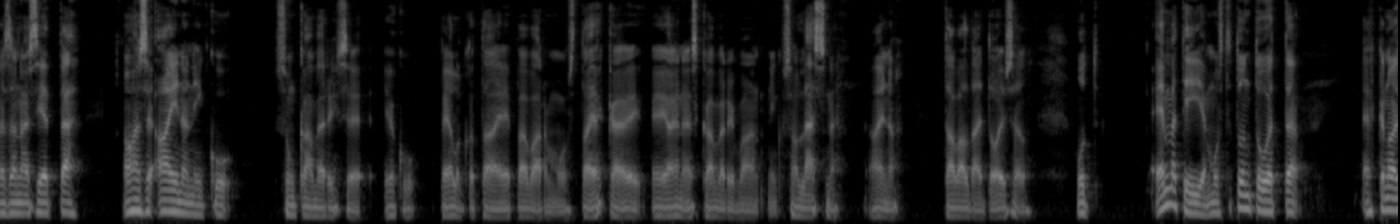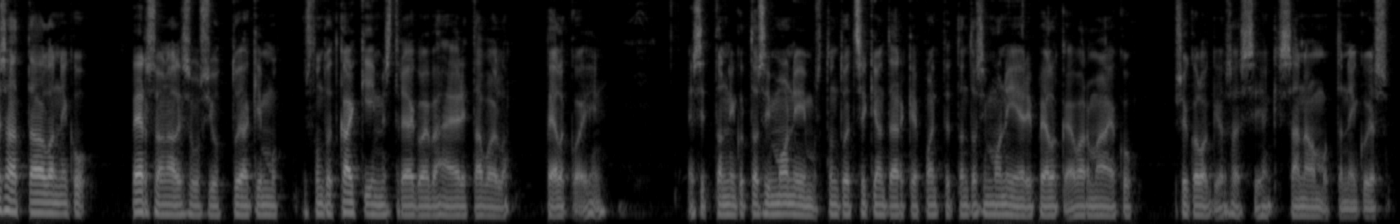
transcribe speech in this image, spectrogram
mä sanoisin, että onhan se aina niin kuin sun kaveri se joku pelko tai epävarmuus. Tai ehkä ei, ei aina edes kaveri, vaan niin kuin se on läsnä aina tavalla tai toisella. Mutta en mä tiedä. Musta tuntuu, että ehkä noi saattaa olla niin kuin persoonallisuusjuttujakin, mutta musta tuntuu, että kaikki ihmiset reagoivat vähän eri tavoilla pelkoihin. Ja sitten on niin kuin tosi moni, musta tuntuu, että sekin on tärkeä pointti, että on tosi moni eri pelkoja. Varmaan joku psykologi osaisi siihenkin sanoa, mutta niin kuin jos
